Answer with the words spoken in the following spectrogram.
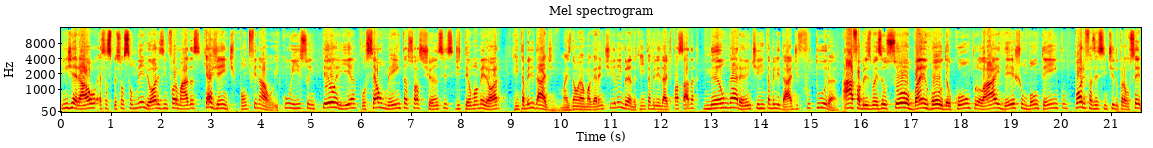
em geral, essas pessoas são melhores informadas que a gente, ponto final. E com isso, em teoria, você aumenta suas chances de ter uma melhor rentabilidade, mas não é uma garantia. Lembrando que rentabilidade passada não garante rentabilidade futura. Ah, Fabrício, mas eu sou buy and hold, eu compro lá e deixo um bom tempo. Pode fazer sentido para você?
